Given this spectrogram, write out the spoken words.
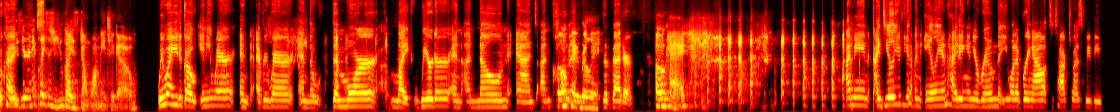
Okay. Is there any places you guys don't want me to go? We want you to go anywhere and everywhere and the the more like weirder and unknown and uncommon Okay, really? the better. Okay. I mean, ideally, if you have an alien hiding in your room that you want to bring out to talk to us, we'd be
